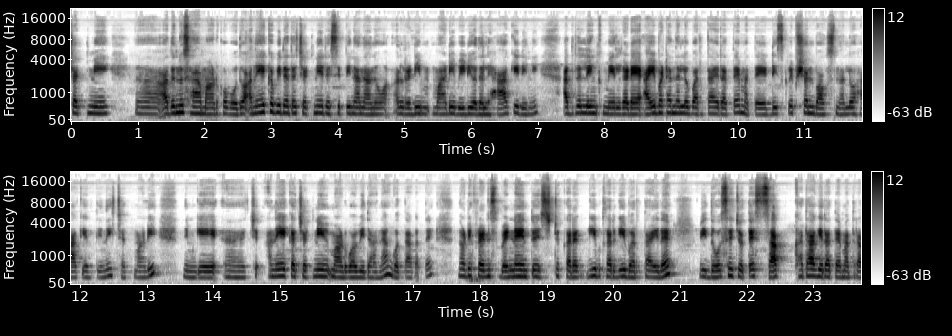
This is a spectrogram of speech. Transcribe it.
ಚಟ್ನಿ ಅದನ್ನು ಸಹ ಮಾಡ್ಕೋಬೋದು. ಅನೇಕ ವಿಧದ ಚಟ್ನಿ ರೆಸಿಪಿನ ನಾನು ಆಲ್ರೆಡಿ ಮಾಡಿ ವಿಡಿಯೋದಲ್ಲಿ ಹಾಕಿದ್ದೀನಿ. ಅದರ ಲಿಂಕ್ ಮೇಲ್ಗಡೆ ಐ ಬಟನಲ್ಲೂ ಬರ್ತಾ ಇರುತ್ತೆ. ಮತ್ತು ಡಿಸ್ಕ್ರಿಪ್ಷನ್ ಬಾಕ್ಸ್ನಲ್ಲೂ ಹಾಕಿರ್ತೀನಿ. ಚೆಕ್ ಮಾಡಿ ನಿಮಗೆ ಚ, ಅನೇಕ ಚಟ್ನಿ ಮಾಡುವ ವಿಧಾನ ಗೊತ್ತಾಗುತ್ತೆ. ನೋಡಿ ಫ್ರೆಂಡ್ಸ್, ಬೆಣ್ಣೆ ಅಂತೂ ಎಷ್ಟು ಕರಗಿ ಕರಗಿ ಬರ್ತಾ ಇದೆ. ಈ ದೋಸೆ ಜೊತೆ ಸಖತ್ತಾಗಿರತ್ತೆ ಮಾತ್ರ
